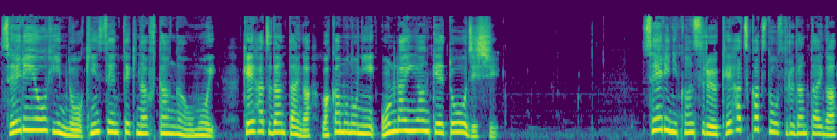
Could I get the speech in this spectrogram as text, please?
生理用品の金銭的な負担が重い、啓発団体が若者にオンラインアンケートを実施。生理に関する啓発活動をする団体が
